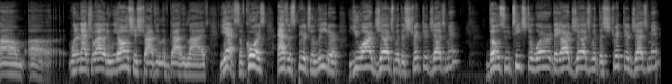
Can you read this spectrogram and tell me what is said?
um uh when in actuality we all should strive to live godly lives. Yes, of course, as a spiritual leader, you are judged with a stricter judgment. Those who teach the word, they are judged with a stricter judgment.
